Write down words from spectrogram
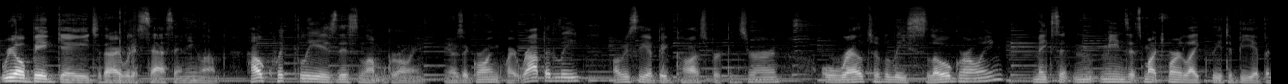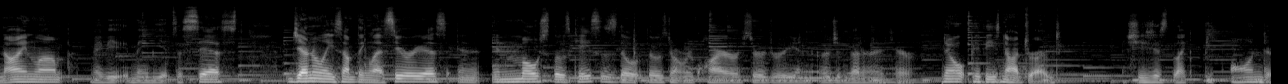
real big gauge that I would assess any lump. How quickly is this lump growing? You know, is it growing quite rapidly? Obviously a big cause for concern. Or relatively slow growing makes it means it's much more likely to be a benign lump. Maybe maybe it's a cyst. Generally something less serious. And in most of those cases, though, those don't require surgery and urgent veterinary care. No, Pippi's not drugged. She's just like beyond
